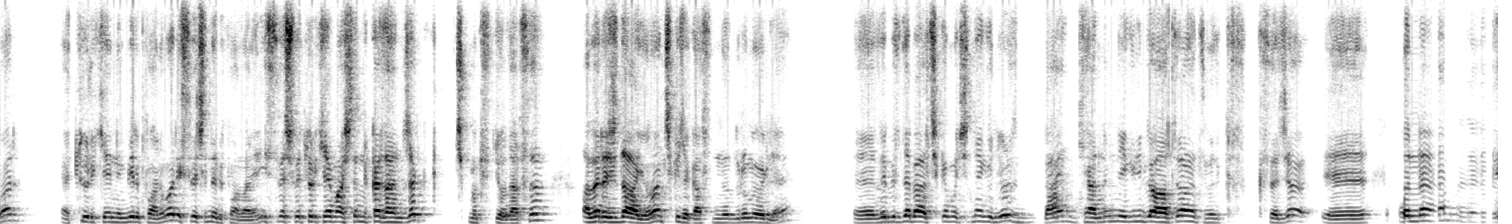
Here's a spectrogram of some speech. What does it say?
var. E, Türkiye'nin 1 puanı var. İsveç'in de 1 puanı var. Yani İsveç ve Türkiye maçlarını kazanacak çıkmak istiyorlarsa averajı daha iyi olan çıkacak aslında durum öyle. E, ve biz de Belçika maçına geliyoruz. Ben kendimle ilgili bir hatıra anlatayım kıs- kısaca. E, o dönem e,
